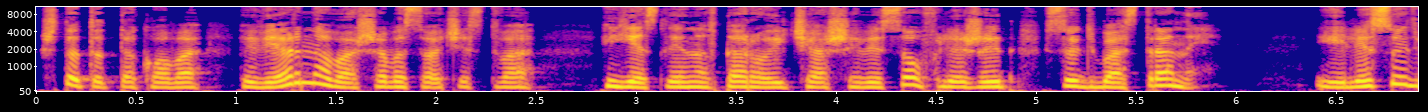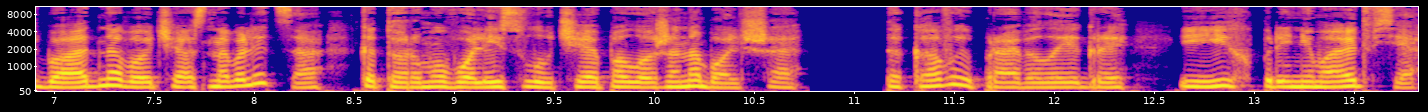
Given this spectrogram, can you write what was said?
Что тут такого? Верно, ваше высочество? Если на второй чаше весов лежит судьба страны. Или судьба одного частного лица, которому волей случая положено больше. Таковы правила игры, и их принимают все,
